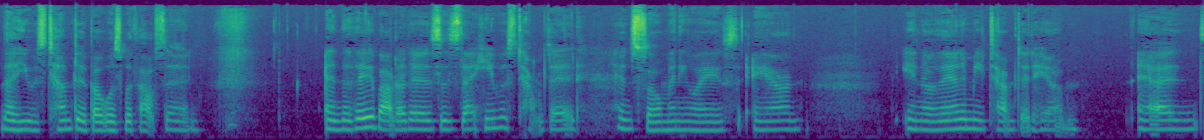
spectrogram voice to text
that he was tempted but was without sin. And the thing about it is, is that he was tempted in so many ways, and you know, the enemy tempted him and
